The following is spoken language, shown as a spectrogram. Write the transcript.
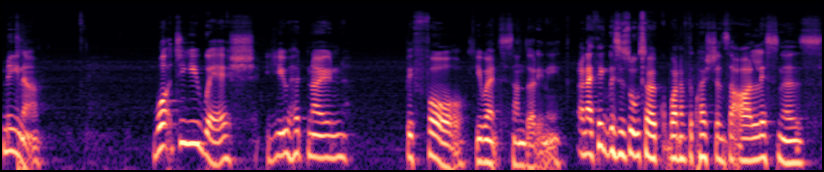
Nina, what do you wish you had known before you went to Santorini? And I think this is also one of the questions that our listeners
